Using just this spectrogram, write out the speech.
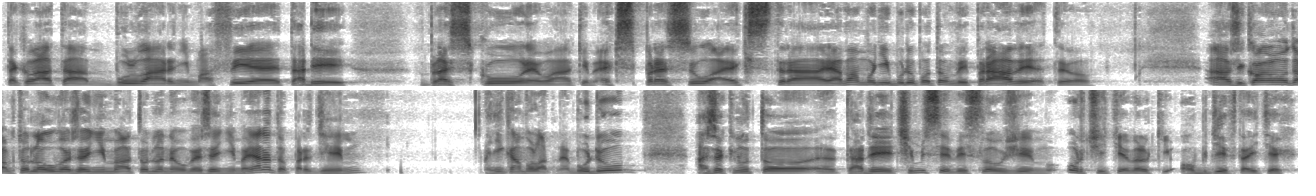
taková ta bulvární mafie, tady v blesku nebo nějakým expresu a extra. Já vám o nich budu potom vyprávět, jo. A říkal, no tak tohle uveřejníme a tohle neuveřejníme. Já na to prdím, nikam volat nebudu a řeknu to eh, tady, čím si vysloužím určitě velký obdiv tady těch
